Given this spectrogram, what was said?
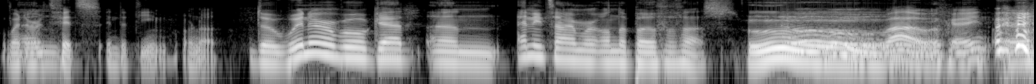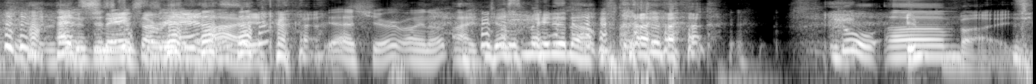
whether Um, it fits in the team or not. The winner will get an any timer on the both of us. Ooh, wow, okay. Uh, And can stakes are really high. yeah, sure, why not? I just made it up. cool. Um, Improvise.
